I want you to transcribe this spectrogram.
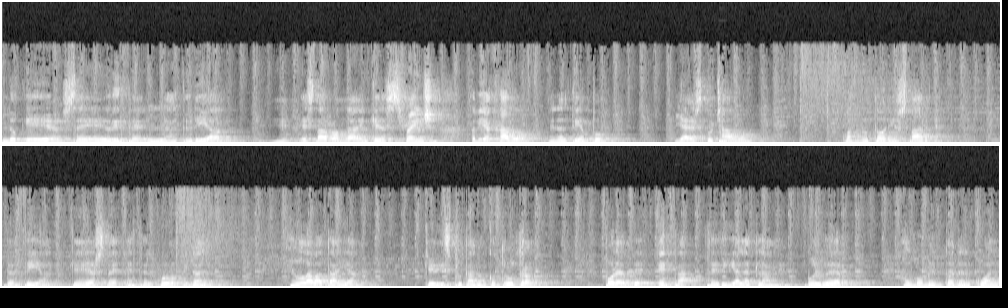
lo que se dice, la teoría, eh, esta ronda en que Strange ha viajado en el tiempo y ha escuchado cuando Tony Stark decía que este es el juego final en la batalla que disputaron contra Ultron. Por ende, esta sería la clave, volver al momento en el cual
